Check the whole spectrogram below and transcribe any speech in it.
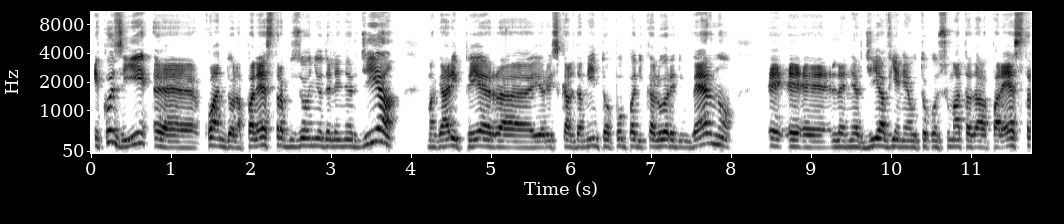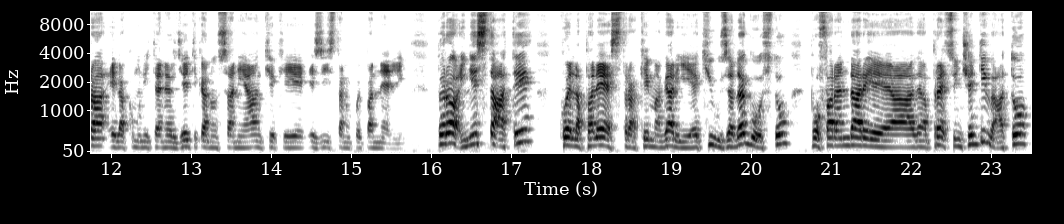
e così eh, quando la palestra ha bisogno dell'energia, magari per eh, il riscaldamento a pompa di calore d'inverno, e, e, l'energia viene autoconsumata dalla palestra e la comunità energetica non sa neanche che esistano quei pannelli. Però in estate quella palestra che magari è chiusa ad agosto può far andare a, a prezzo incentivato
